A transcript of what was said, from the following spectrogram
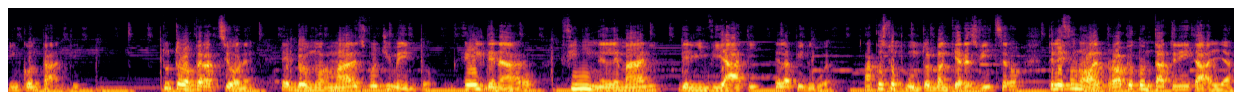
in contanti. Tutta l'operazione ebbe un normale svolgimento e il denaro finì nelle mani degli inviati della P2. A questo punto il banchiere svizzero telefonò al proprio contatto in Italia,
